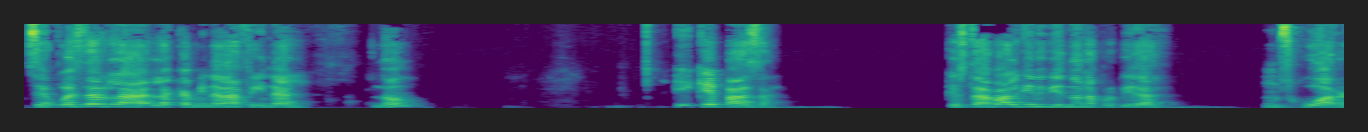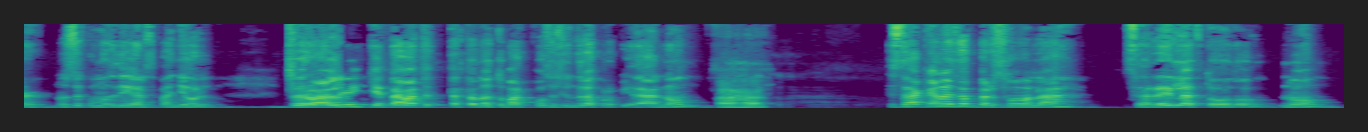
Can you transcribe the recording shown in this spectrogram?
se puede hacer la, caminada final, ¿no? ¿Y qué pasa? Que estaba alguien viviendo en la propiedad, un squatter, no sé cómo se diga en español, pero alguien que estaba tratando de tomar posesión de la propiedad, ¿no? Ajá. Sacan a esa persona, se arregla todo, ¿no?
